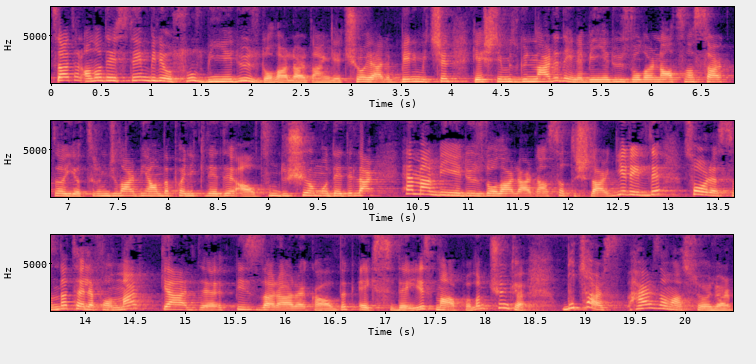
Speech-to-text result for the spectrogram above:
Zaten ana desteğim biliyorsunuz 1700 dolarlardan geçiyor. Yani benim için geçtiğimiz günler Günlerde de yine 1700 doların altına sarktı. Yatırımcılar bir anda panikledi. Altın düşüyor mu dediler. Hemen 1700 dolarlardan satışlar girildi. Sonrasında telefonlar geldi. Biz zarara kaldık. Eksideyiz. Ne yapalım? Çünkü bu tarz her zaman söylüyorum.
